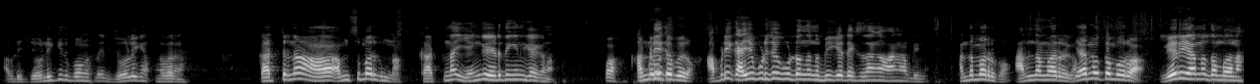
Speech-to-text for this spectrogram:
அப்படி ஜொலிக்குது போங்க. அப்படியே ஜொலிக்கும் இங்க பாருங்க. கட்டுனா அ- அம்சமா இருக்கும்ண்ணா. கட்டினா எங்க எடுத்தீங்கன்னு கேட்கணும் அப்படியே- அப்படியே போயிடும் அப்படியே கையை பிடிச்சே கூட்டு வந்து பிகே டெக்ஸ் தாங்க வாங்க அப்படின்னு. அந்த மாதிரி இருக்கும். அந்த மாதிரி இருக்கும். இரநூத்தம்பது ரூபா. வெறும் இரநூத்தம்பதுண்ணா.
